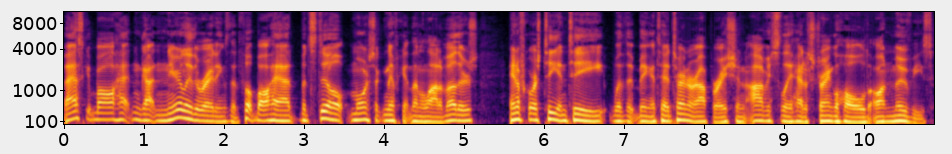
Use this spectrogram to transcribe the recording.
Basketball hadn't gotten nearly the ratings that football had, but still more significant than a lot of others. And of course, TNT, with it being a Ted Turner operation, obviously had a stranglehold on movies.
